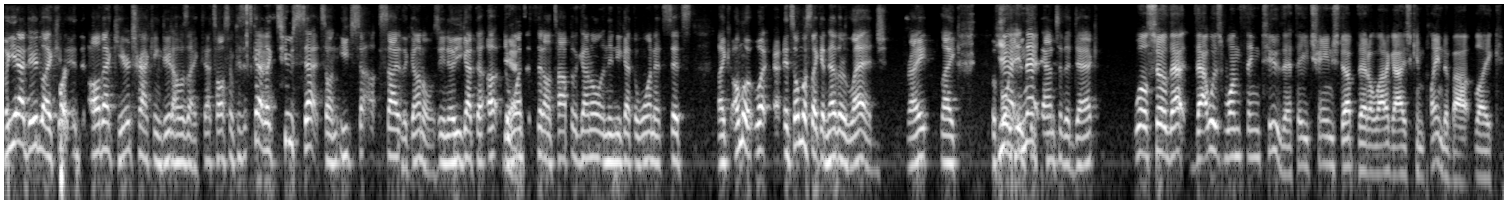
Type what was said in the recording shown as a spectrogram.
but yeah, dude, like it- all that gear tracking, dude. I was like, that's awesome because it's got Yeah. like two sets on each side of the gunnels. You know, you got the up, the Yeah. ones that sit on top of the gunnel, and then you got the one that sits like almost what it's almost like another ledge, right? Like before Yeah, you get down to the deck. Well, so that that was one thing too that they changed up that a lot of guys complained about. Like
